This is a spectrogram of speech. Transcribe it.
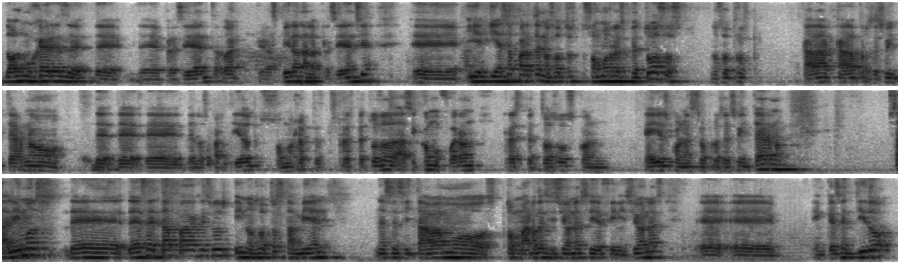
Dos mujeres de, de, de presidenta, bueno, que aspiran a la presidencia. Eh, y, y, esa parte nosotros somos respetuosos. Nosotros, cada, cada proceso interno de, de los partidos, pues, somos respetuosos, así como fueron respetuosos con ellos, con nuestro proceso interno. Salimos de, esa etapa, Jesús, y nosotros también necesitábamos tomar decisiones y definiciones eh, eh, ¿En qué sentido?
